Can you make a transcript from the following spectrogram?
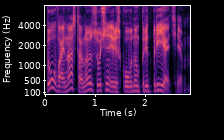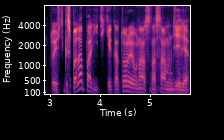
то война становится очень рискованным предприятием. То есть господа политики, которые у нас на самом деле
